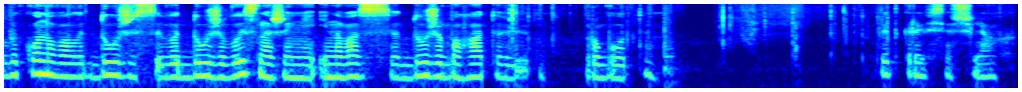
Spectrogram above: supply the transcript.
Виконували дуже, ви дуже виснажені і на вас дуже багато роботи. Відкрився шлях.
